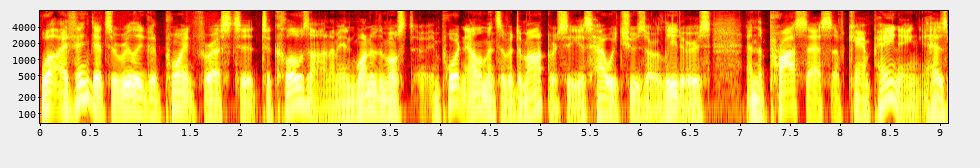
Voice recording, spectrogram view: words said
Well, I think that's a really good point for us to, to close on. I mean, one of the most important elements of a democracy is how we choose our leaders, and the process of campaigning has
